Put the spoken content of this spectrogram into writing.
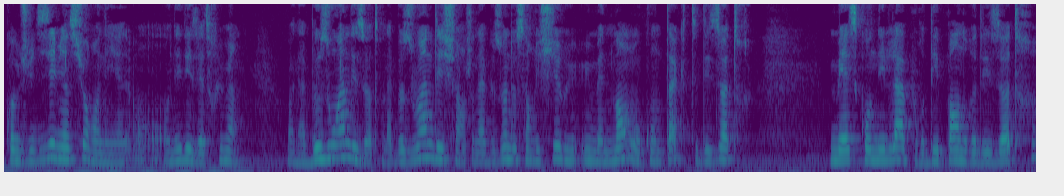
comme je le disais, bien sûr, on est des êtres humains. On a besoin des autres, on a besoin d'échanges, on a besoin de s'enrichir humainement au contact des autres. Mais est-ce qu'on est là pour dépendre des autres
